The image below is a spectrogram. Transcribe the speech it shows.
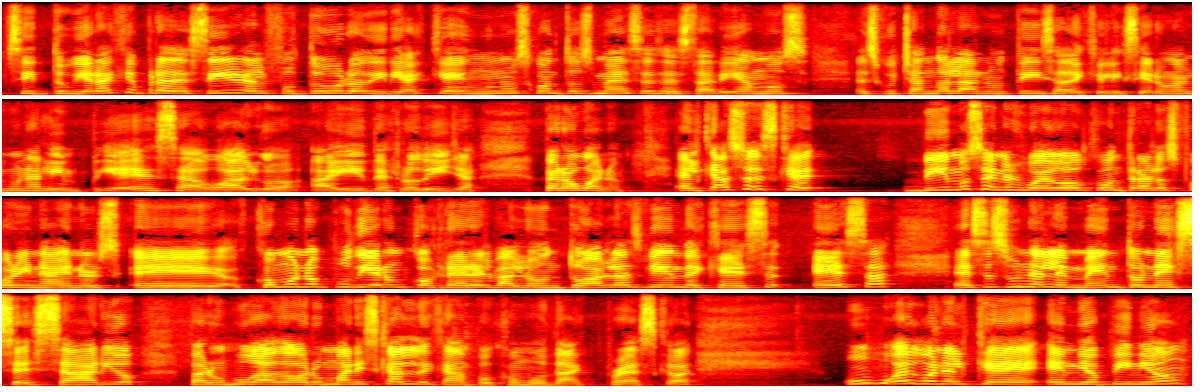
si tuviera que predecir el futuro, diría que en unos cuantos meses estaríamos escuchando la noticia de que le hicieron alguna limpieza o algo ahí de rodilla. Pero bueno, el caso es que vimos en el juego contra los 49ers eh, cómo no pudieron correr el balón. Tú hablas bien de que esa, ese es un elemento necesario para un jugador, un mariscal de campo como Dak Prescott. Un juego en el que, en mi opinión,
